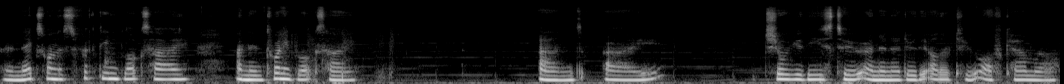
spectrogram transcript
And the next one is 15 blocks high and then 20 blocks high. And I show you these two and then I do the other two off camera.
